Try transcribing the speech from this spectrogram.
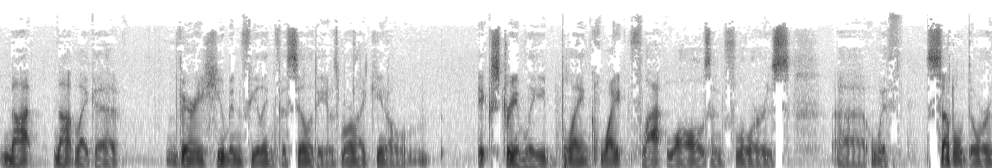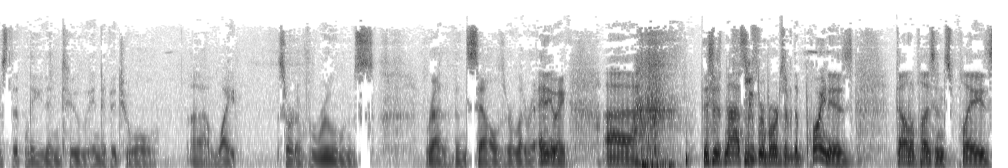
not not like a very human feeling facility. It was more like you know extremely blank white flat walls and floors uh, with subtle doors that lead into individual uh, white sort of rooms rather than cells or whatever. Anyway, uh, this is not super important. But the point is, Donald Pleasence plays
